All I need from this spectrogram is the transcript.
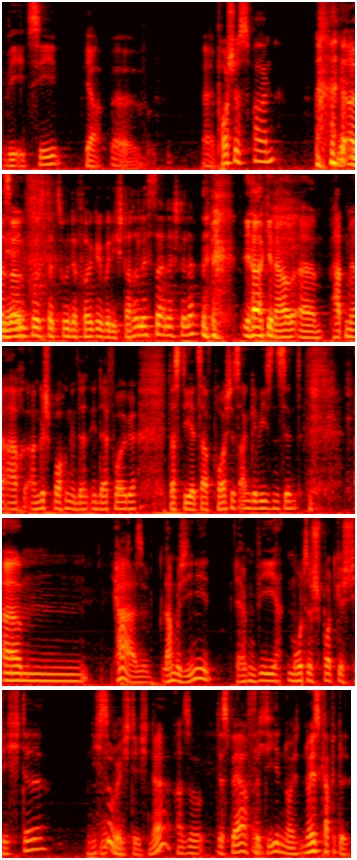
WEC, ja, äh, äh, Porsches fahren. Mehr, Also- mehr Infos dazu in der Folge über die Starterliste an der Stelle. Ja, genau. Ähm, hatten wir auch angesprochen in der, in der Folge, dass die jetzt auf Porsches angewiesen sind. Ähm, ja, also Lamborghini, irgendwie Motorsportgeschichte, nicht so Mhm. richtig, ne? Also das wäre für Ich- die ein neu, neues Kapitel.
